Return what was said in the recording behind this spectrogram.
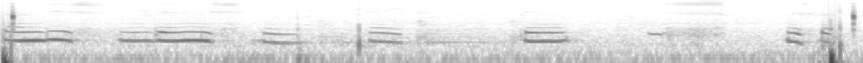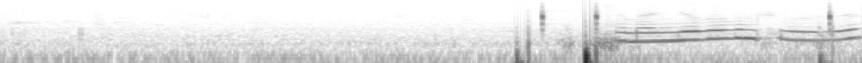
kendi ismim, benim ismim. Yani benim neyse. Hemen yazalım şöyle.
